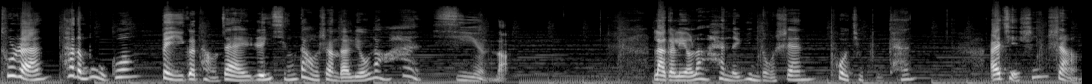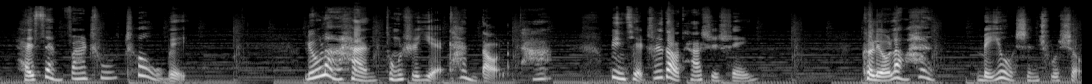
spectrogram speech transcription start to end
突然，他的目光被一个躺在人行道上的流浪汉吸引了。那个流浪汉的运动衫破旧不堪，而且身上还散发出臭味。流浪汉同时也看到了他，并且知道他是谁。可流浪汉没有伸出手，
